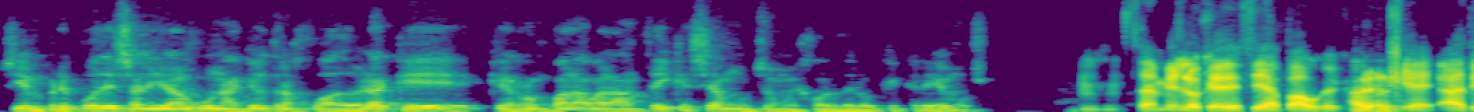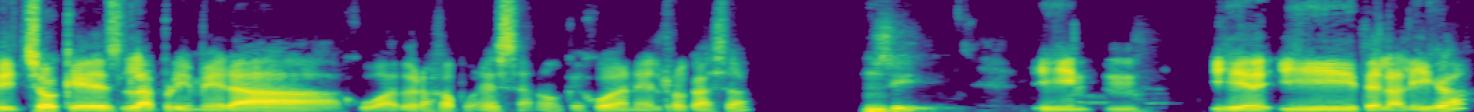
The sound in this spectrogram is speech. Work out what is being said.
siempre puede salir alguna que otra jugadora que, rompa la balanza y que sea mucho mejor de lo que creemos. También lo que decía Pau, que, que, ha dicho que es la primera jugadora japonesa, ¿no? Que juega en el Rokasa. Mm. Sí. ¿Y, y, de la liga?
